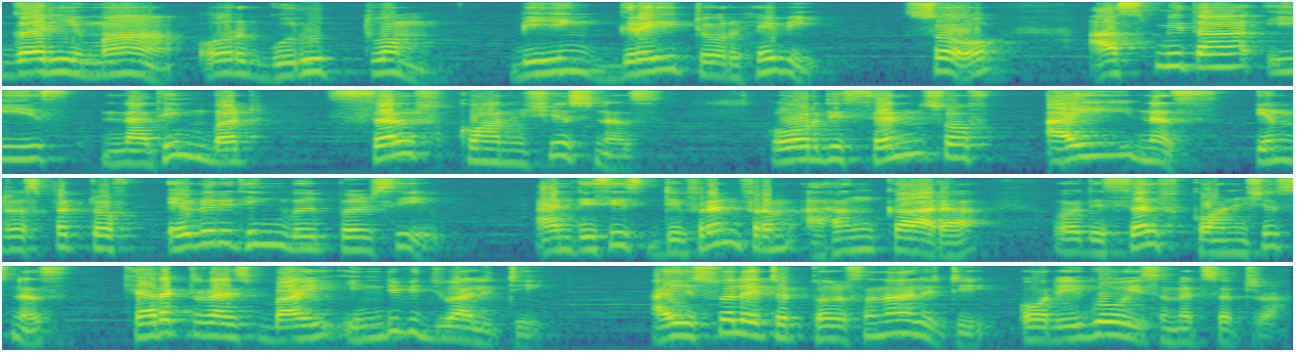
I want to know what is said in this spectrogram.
Garima or Gurutvam, being great or heavy. So, Asmita is nothing but self consciousness or the sense of I-ness in respect of everything we perceive. And this is different from Ahankara or the self consciousness characterized by individuality, isolated personality, or egoism, etc.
